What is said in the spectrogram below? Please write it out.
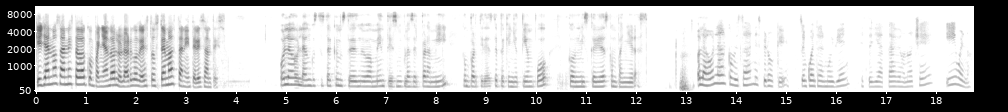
que ya nos han estado acompañando a lo largo de estos temas tan interesantes. Hola, hola, un gusto estar con ustedes nuevamente. Es un placer para mí compartir este pequeño tiempo con mis queridas compañeras. Hola, hola, ¿cómo están? Espero que se encuentren muy bien este día, tarde o noche. Y bueno,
